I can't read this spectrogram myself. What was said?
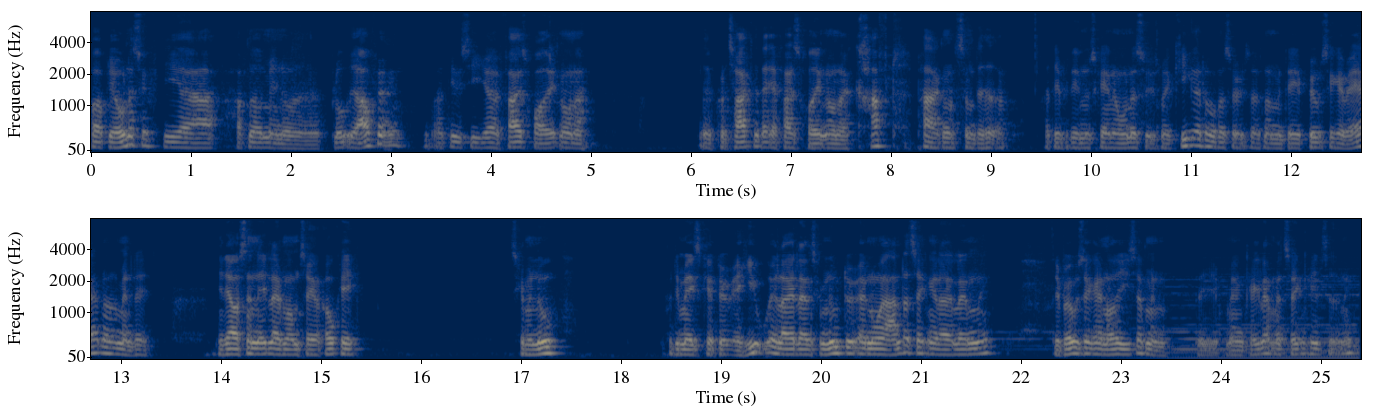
for at blive undersøgt, fordi jeg har haft noget med noget blod i afføring. Og det vil sige, at jeg er faktisk røget ind under kontaktet, der jeg faktisk røget ind under kraftpakken, som det hedder. Og det er fordi, nu skal jeg undersøges med kikkertundersøgelser, og men det behøver sikkert være noget, men det, men det er også sådan et eller andet, hvor man tænker, okay, skal man nu, fordi man ikke skal dø af HIV, eller et eller andet, skal man nu dø af nogle andre ting, eller et eller andet, ikke? Det behøver sikkert have noget i sig, men det, man kan ikke lade med at tænke hele tiden, ikke?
